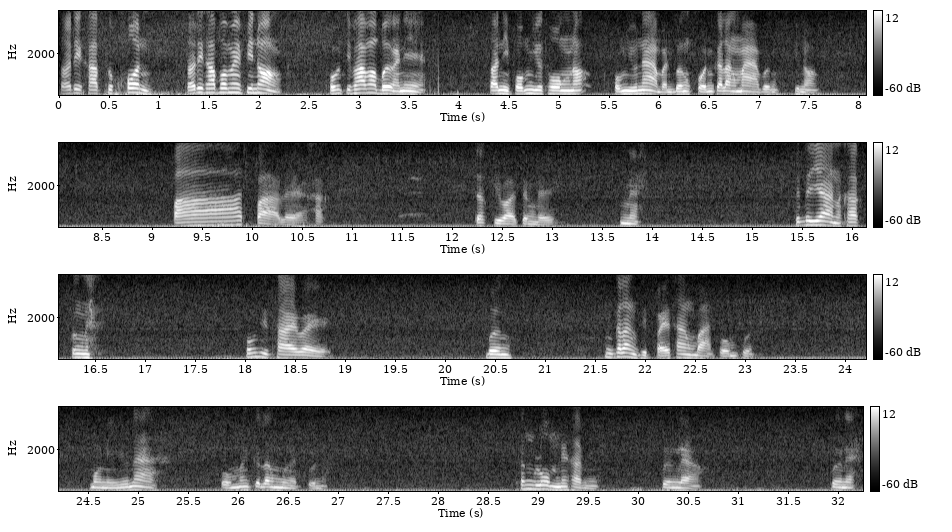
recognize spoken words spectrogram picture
สวัสดีครับทุกคน สวัสดีครับพ่อแม่พี่น้อง ผมสิพามาเบิ่งอันนี้ ตอนนี้ผมอยู่ทงเนาะ ผมอยู่หน้าบันเบิงฝนกำลังมาเบิ่งพี่น้องปาดฝ่าเลยครับจักสิว่าจังไดนี่เป็นตะย่านคักเบิ่งนะผมสิถ่ายไว้เบิ่งมันกำลังสิไปทางบ้านผมพุ่นมองนี้อยู่หน้า ผมมันกำลังมืดพุ่นน่ะทั้งล่มนะครับนี่ เบิ่งแล้วเบิ่งนะ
